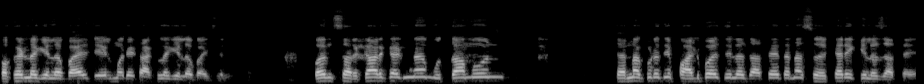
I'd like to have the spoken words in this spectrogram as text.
पकडलं गेलं पाहिजे जेलमध्ये टाकलं गेलं पाहिजे. पण सरकारकडनं मुद्दामून त्यांना कुठेतरी पाठबळ दिलं जात आहे त्यांना सहकार्य केलं जात आहे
